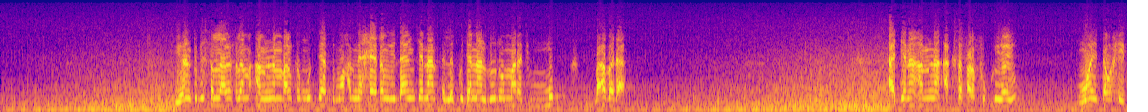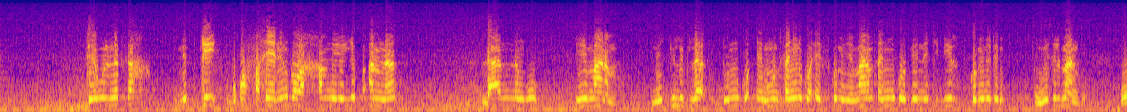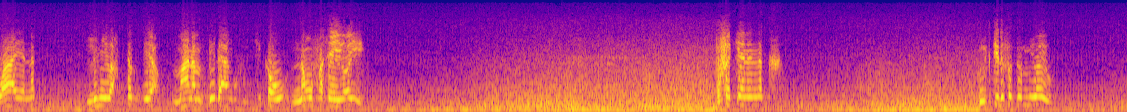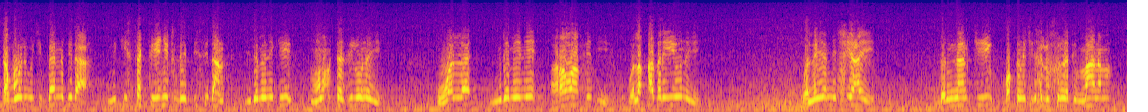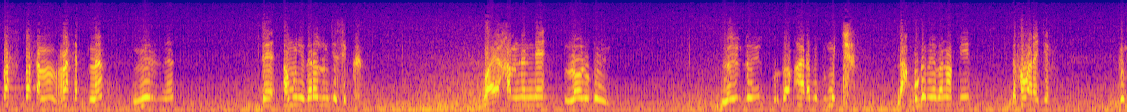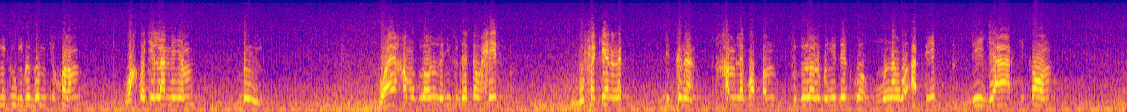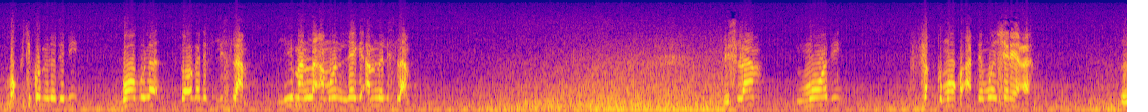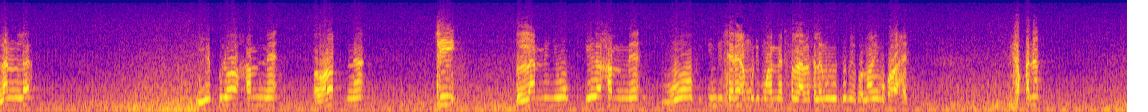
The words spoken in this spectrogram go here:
yonent bi sallallahu alayhi wa sallam am na mbalka mu tedd moo xam ne xeetam yi daañu ca naan ëllëg ku ca naan dootoo marati mukk ba abada àjjana am na ak safara fukk yooyu mooy tawxid teewul nag sax nit ki bu ko fasee ni ñu ko wax xam ne yooyu yëpp am na daan nangu imaanam ne jullit la duñu ko eh, mun sañu ko excommunier maanaam sañu ko génne ci biir communauté musulmane bi waaye nag li ñuy wax tabdi maanaam bidaa nga ci kaw na mu fase yooyu bu fekkee ne nag nit ki dafa gëm yooyu te boolewu ci benn bidaa ni ki secte yi ñu tuddee dissident yu demee ni ki mu'taziluna yi wala yu demee ni rawafid yi wala qadariyuna yi wala yenn chia yi dañ naan kii bokk na ci ahlu sunnati maanaam pas-pasam rafet na wér na te amuñu dara luñ ca sikk waaye xam nañ ne loolu doyul loolu doyul pour doomu aadama bi mucc ndax bu gëmee ba noppi dafa war a jëf gëm gu nga gëm ci xolam wax ko ci làmmiñam doyul waaye xamuk loolu la ñu tuddee tawxiid bu fekkee ne nag dikk na xamle boppam tudd loolu ba ñu dégg ko mu nangu at yëpp di jaar ci kawam bokk ci communauté bi boobu la doog a def lislaam lii man la amoon léegi am na lislaam lislaam moo di fiq moo ko àtte mooy sharia lan la lépp loo xam ne rot na ci làmmiñu ki nga xam ne moo fi indi sharia mu di Muhammad sallallahu alayhi wa sallam nga gëmee ko noonu mu ko waxee fiq nag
